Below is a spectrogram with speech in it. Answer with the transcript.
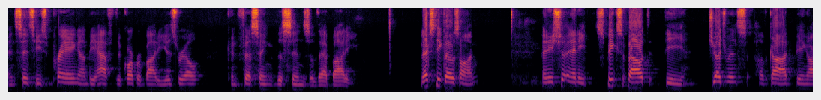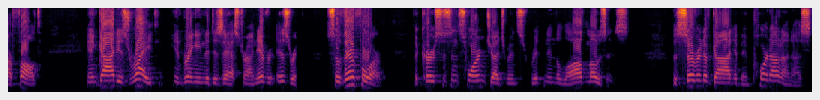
And since he's praying on behalf of the corporate body Israel, confessing the sins of that body. Next, he goes on and he, sh- and he speaks about the judgments of God being our fault. And God is right in bringing the disaster on Israel. So therefore, the curses and sworn judgments written in the law of Moses, the servant of God, have been poured out on us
